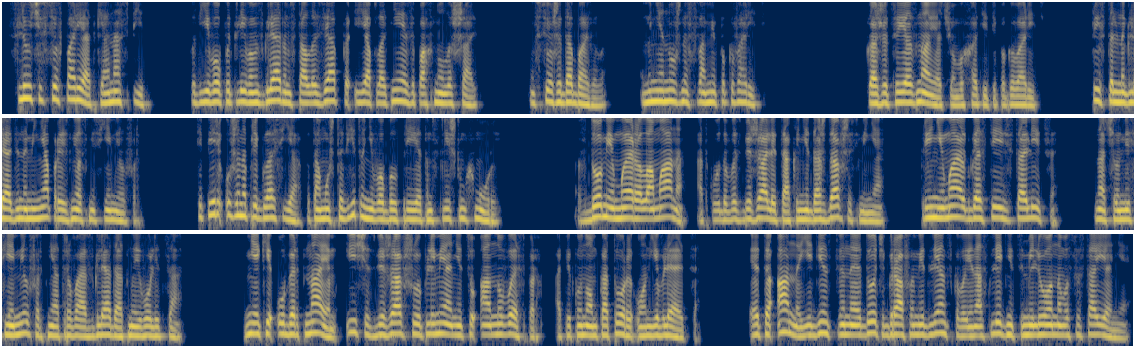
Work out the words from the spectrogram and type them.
С Лючи все в порядке, она спит. Под его пытливым взглядом стала зябка, и я плотнее запахнула шаль. Но все же добавила. Мне нужно с вами поговорить». «Кажется, я знаю, о чем вы хотите поговорить», — пристально глядя на меня, произнес месье Милфорд. Теперь уже напряглась я, потому что вид у него был при этом слишком хмурый. «В доме мэра Ламана, откуда вы сбежали, так и не дождавшись меня, принимают гостей из столицы», — начал месье Милфорд, не отрывая взгляда от моего лица. Некий Уберт Найем ищет сбежавшую племянницу Анну Веспер, опекуном которой он является. Это Анна, единственная дочь графа Медленского и наследница миллионного состояния.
